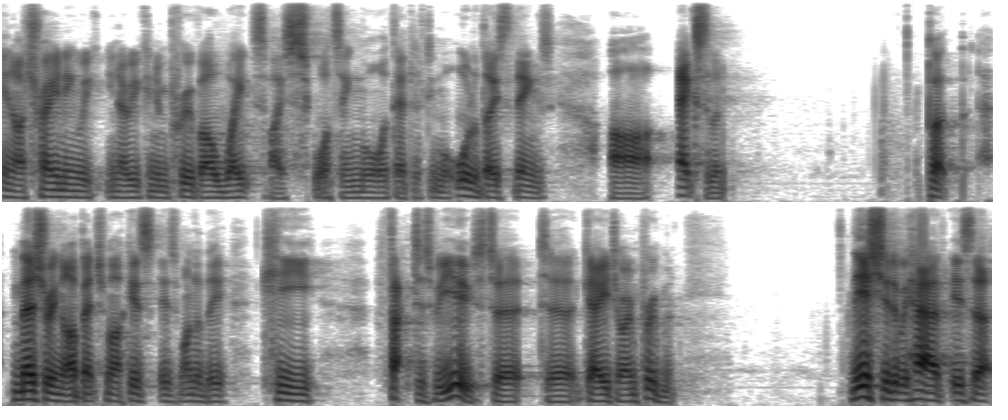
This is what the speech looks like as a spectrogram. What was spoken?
in our training. We, you know, we can improve our weights by squatting more, deadlifting more. All of those things are excellent. But measuring our benchmark is, is one of the key factors we use to, to gauge our improvement. The issue that we have is that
